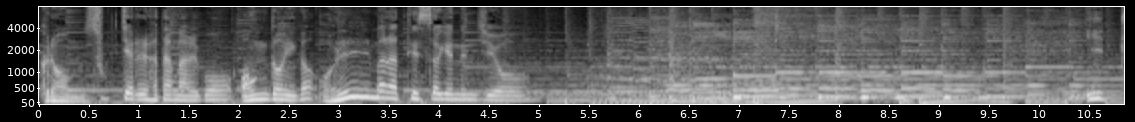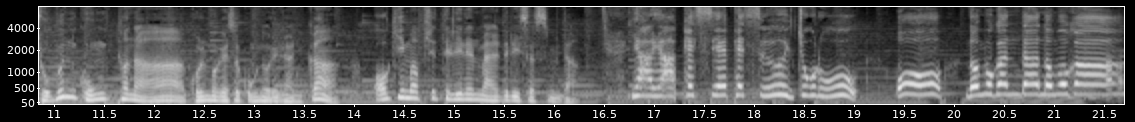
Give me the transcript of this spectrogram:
그럼 숙제를 하다 말고 엉덩이가 얼마나 들썩였는지요. 좁은 공터나 골목에서 공놀이를 하니까 어김없이 들리는 말들이 있었습니다. 야 야 패스해 패스. 이쪽으로. 어 넘어간다 넘어가.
